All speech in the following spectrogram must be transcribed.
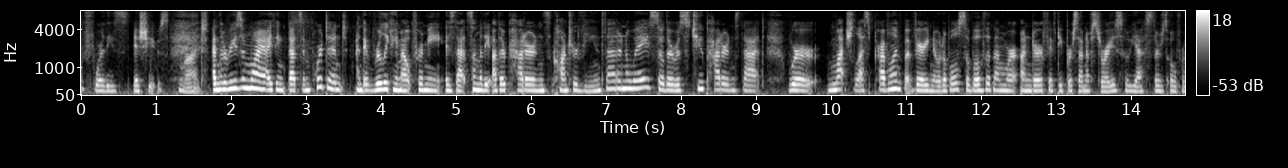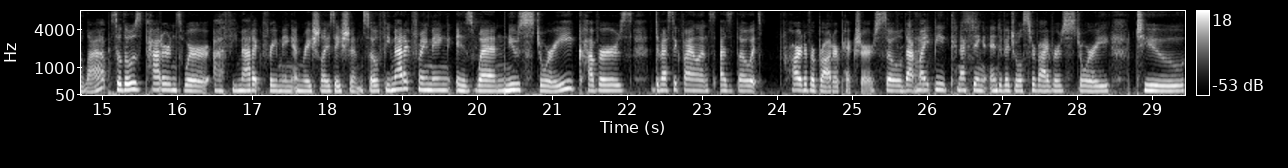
for these issues. Right. And the reason why I think that's important and it really came out for me is that some of the other patterns contravened that in a way. So there was two patterns that were much less prevalent but very notable. So both of them were under 50% of stories. So yes, there's overlap. So those patterns were uh, thematic framing and racialization. So thematic framing is when news story covers domestic violence as though it's part of a broader picture. So that might be connecting an individual survivor's story to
